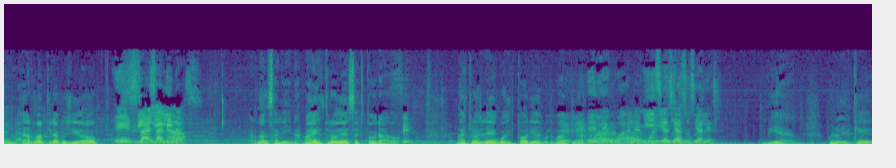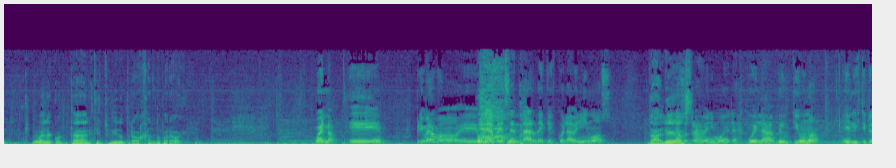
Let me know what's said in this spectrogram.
Hernán. ¿Hernán, tiene apellido? Eh, sí, Salinas. Hernán Salinas, maestro de sexto grado. Sí. Maestro de lengua, de historia, de matemática. De lengua, de lengua y ciencias sociales. Bien. Bueno, ¿y qué, qué me van a contar? ¿Qué estuvieron trabajando para hoy? Bueno, eh, primero eh, voy a presentar de qué escuela venimos. Dale. Nosotras venimos de la escuela 21, el distrito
